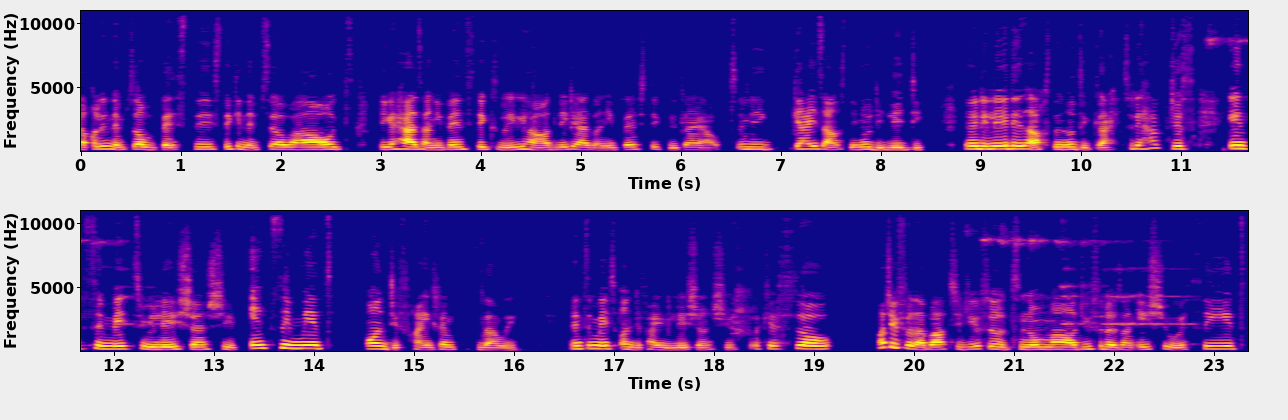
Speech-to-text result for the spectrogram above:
They're calling themselves besties, taking themselves out. The guy has an event, takes the lady out. Lady has an event, takes the guy out. And the guy's house, they know the lady. And the lady's house, they know the guy. So they have this intimate relationship. Intimate, undefined, let me put it that way. Intimate, undefined relationship. Okay, so what do you feel about it? Do you feel it's normal? Do you feel there's an issue with it?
